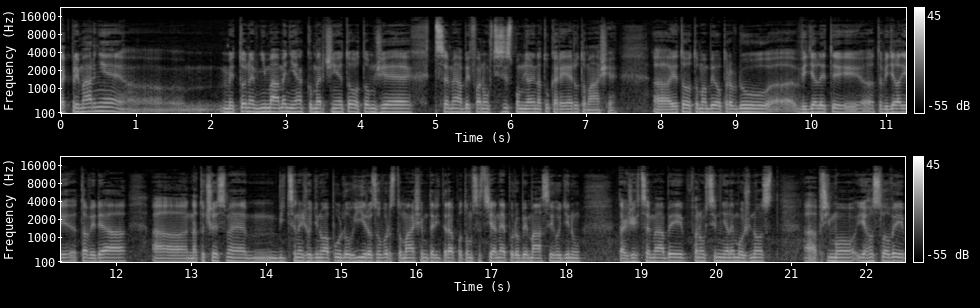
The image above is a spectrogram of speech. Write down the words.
Tak primárně eh, my to nevnímáme nějak komerčně, je to o tom, že chceme, aby fanoušci si vzpomněli na tu kariéru Tomáše. Eh, je to o tom, aby opravdu eh, viděli, ty, to viděli ta videa. Natočili jsme více než hodinu a půl dlouhý rozhovor s Tomášem, který teda potom se střídané podobě má asi hodinu. Takže chceme, aby fanoušci měli možnost přímo jeho slovy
